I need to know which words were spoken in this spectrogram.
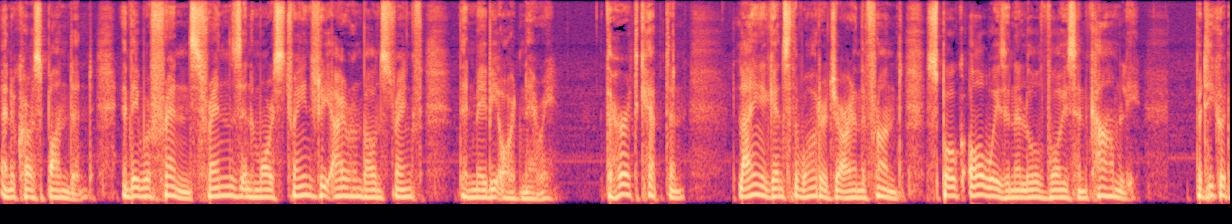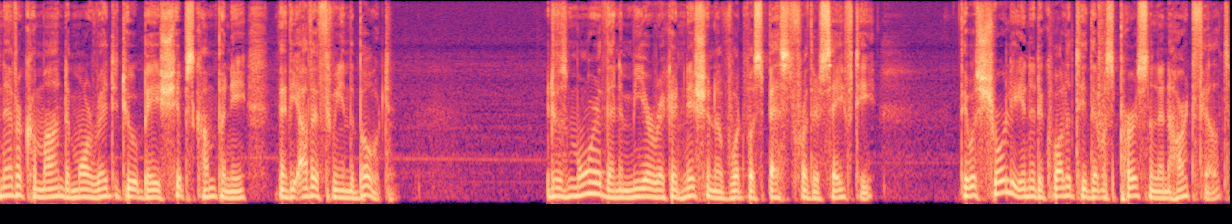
and a correspondent, and they were friends, friends in a more strangely iron-bound strength than may be ordinary. The hurt captain lying against the water jar in the front, spoke always in a low voice and calmly, but he could never command a more ready to obey ship's company than the other three in the boat. It was more than a mere recognition of what was best for their safety. There was surely in it a quality that was personal and heartfelt.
